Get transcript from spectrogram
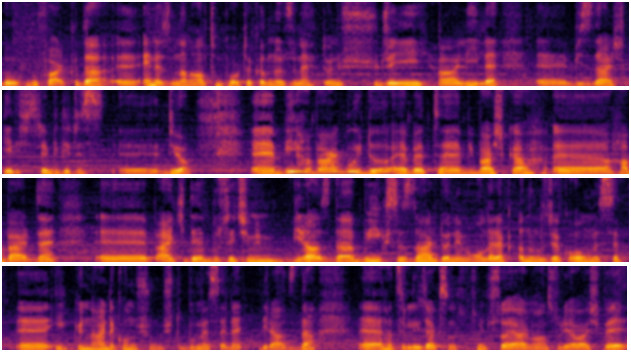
bu, bu farkı da e, en azından Altın Portakal'ın özüne dönüşeceği haliyle e, bizler geliştirebiliriz e, diyor. E, bir haber buydu elbette. Bir başka e, haberde e, belki de bu seçimin biraz da bıyıksızlar dönemi olarak anılacak olması. E, ilk günlerde konuşulmuştu bu mesele biraz da. Hatırlayacaksınız Tunç Soyer, Mansur Yavaş ve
